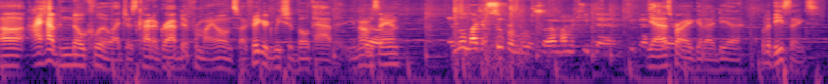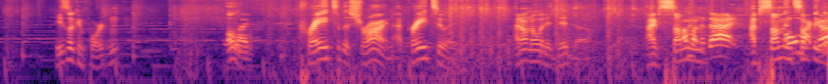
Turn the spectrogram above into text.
Uh, I have no clue. I just kind of grabbed it from my own, so I figured we should both have it. You know what I'm saying? It looked like a super move, so I'm, I'm gonna keep that. Keep that Yeah, that's probably a good idea. What are these things? These look important. Oh, Like- pray to the shrine. I prayed to it. I don't know what it did though. I've summoned. I'm gonna die. I've summoned Oh something to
